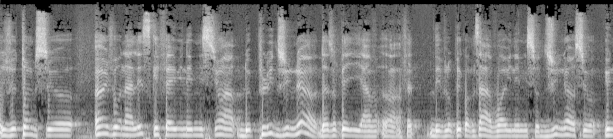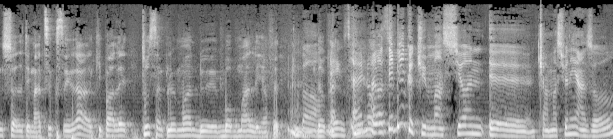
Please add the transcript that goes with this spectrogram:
je tombe sur un journaliste qui fait une émission de plus d'une heure dans un pays en fait développé comme ça, avoir une émission d'une heure sur une seule thématique, c'est rare, qui parlait tout simplement de Bob Marley en fait. Bon. Donc, autre. Alors, c'est bien que tu mentionnes, euh, tu as mentionné Azor,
